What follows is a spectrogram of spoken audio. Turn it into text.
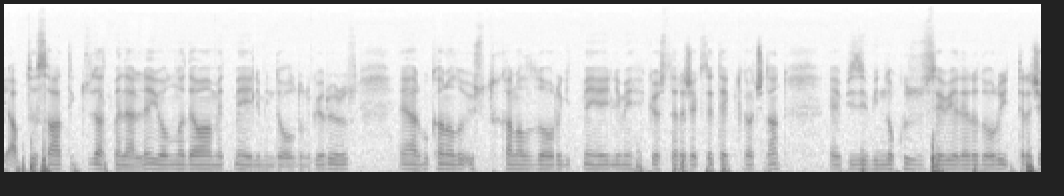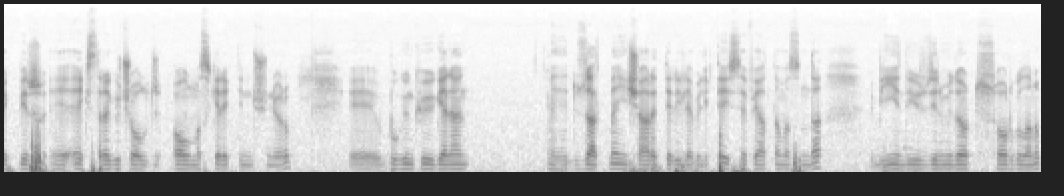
yaptığı saatlik düzeltmelerle yoluna devam etme eğiliminde olduğunu görüyoruz. Eğer bu kanalı üst kanala doğru gitme eğilimi gösterecekse teknik açıdan e, bizi 1900 seviyelere doğru ittirecek bir e, ekstra güç ol, olması gerektiğini düşünüyorum. Bugünkü gelen e, düzeltme işaretleriyle birlikte hisse fiyatlamasında 1724 sorgulanıp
